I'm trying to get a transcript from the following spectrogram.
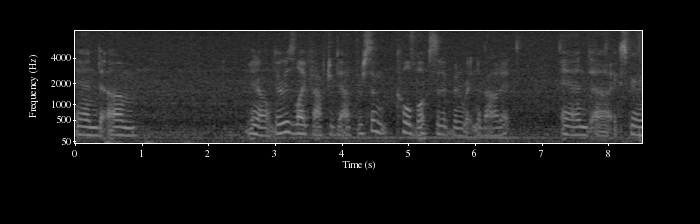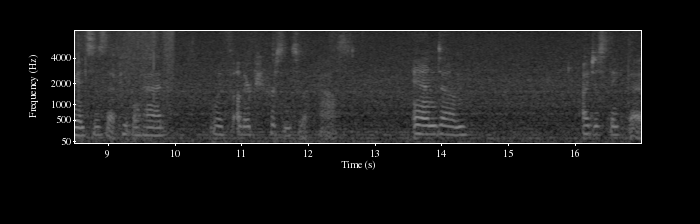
and um, you know there is life after death. There's some cool books that have been written about it, and uh, experiences that people had with other persons who have passed. And um, I just think that,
